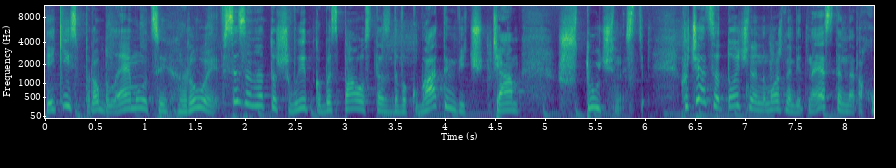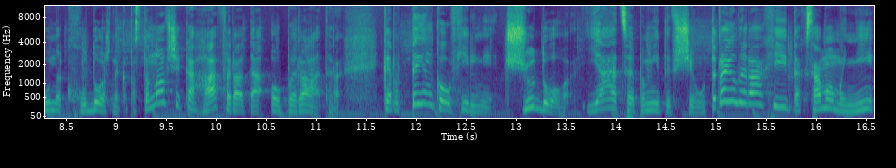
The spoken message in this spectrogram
якісь проблеми у цих героїв. Все занадто швидко, без пауз та з девакуватим відчуттям штучності. Хоча це точно не можна віднести на рахунок художника-постановщика, гафера та оператора. Картинка у фільмі чудова. Я це помітив ще у трейлерах, і так само мені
